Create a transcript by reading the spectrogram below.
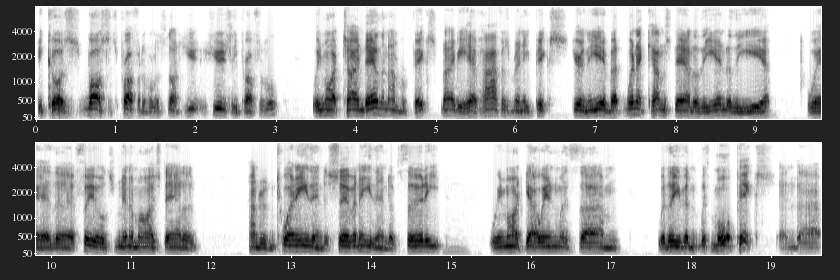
because whilst it's profitable, it's not hu- hugely profitable. We might tone down the number of picks, maybe have half as many picks during the year. But when it comes down to the end of the year, where the field's minimised down to 120, then to 70, then to 30. We might go in with um, with even with more picks, and uh,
